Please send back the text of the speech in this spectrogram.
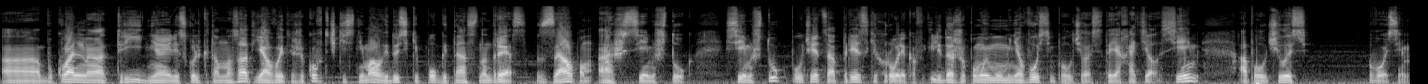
Uh, буквально три дня или сколько там назад я в этой же кофточке снимал видосики по GTA San Andreas. Залпом аж 7 штук. 7 штук, получается, апрельских роликов. Или даже, по-моему, у меня 8 получилось. Это я хотел 7, а получилось 8.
